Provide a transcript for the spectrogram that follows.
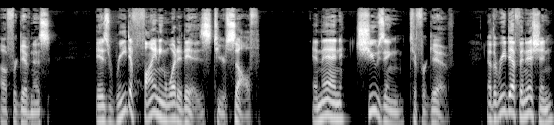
of forgiveness is redefining what it is to yourself and then choosing to forgive. Now, the redefinition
